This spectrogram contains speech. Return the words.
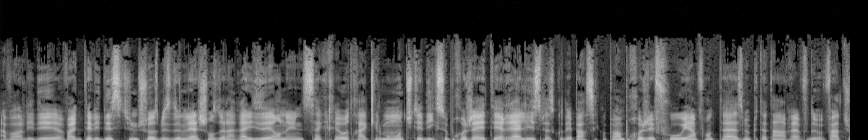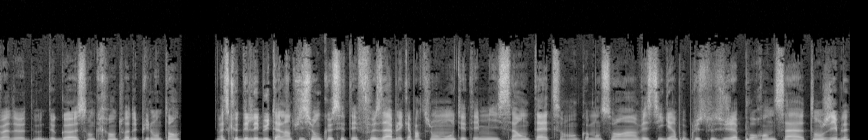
avoir l'idée, enfin une telle idée c'est une chose, mais se donner la chance de la réaliser en est une sacrée autre. À quel moment tu t'es dit que ce projet était réaliste? Parce qu'au départ c'est un peu un projet fou et un fantasme, peut-être un rêve de, enfin tu vois, de, gosse ancré en toi depuis longtemps. Est-ce que dès le début, tu as l'intuition que c'était faisable et qu'à partir du moment où tu mis ça en tête, en commençant à investiguer un peu plus le sujet pour rendre ça tangible,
